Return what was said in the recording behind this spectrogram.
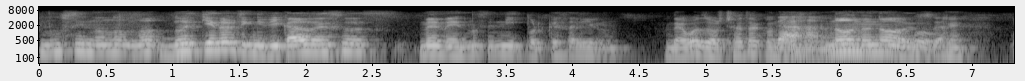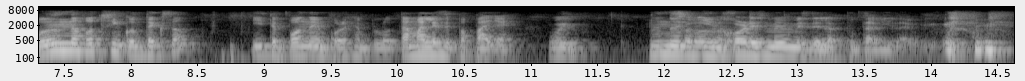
no sé, no, no, no, no entiendo el significado de esos memes. No sé ni por qué salieron. ¿De aguas de horchata Ajá, no, no, no, o o sea, qué? Ponen una foto sin contexto y te ponen, por ejemplo, tamales de papaya. Güey, No, no son los entiendo. mejores memes de la puta vida, güey.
